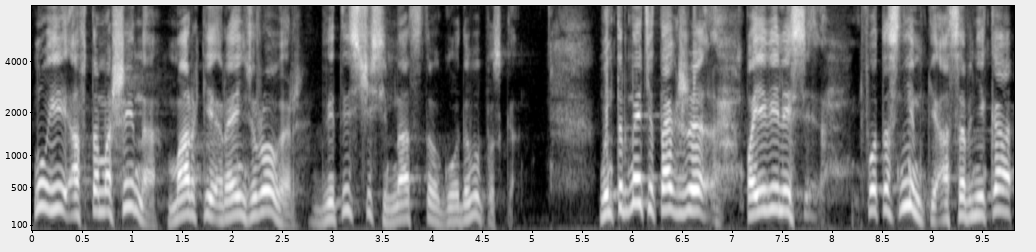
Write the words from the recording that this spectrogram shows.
Ну и автомашина марки Range Rover 2017 года выпуска. В интернете также появились фотоснимки особняка,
